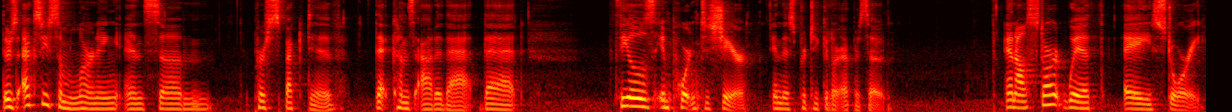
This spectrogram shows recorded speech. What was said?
there's actually some learning and some perspective that comes out of that that feels important to share in this particular episode. And I'll start with a story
